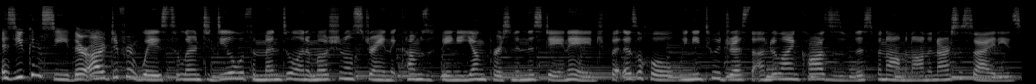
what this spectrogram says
As you can see, there are different ways to learn to deal with the mental and emotional strain that comes with being a young person in this day and age, but as a whole, we need to address the underlying causes of this phenomenon in our societies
